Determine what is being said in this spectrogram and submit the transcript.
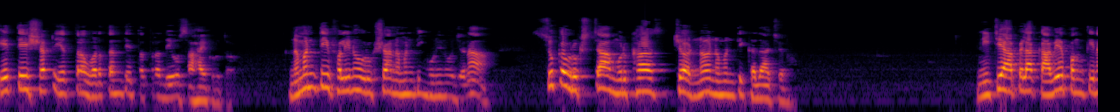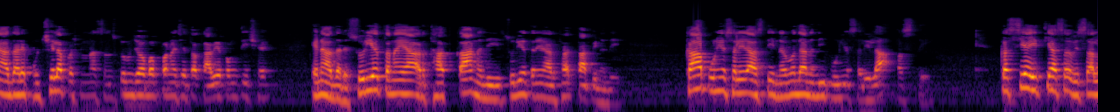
એતે ષટ યત્ર વર્તન્તે તત્ર દેવ સહાય કૃત. નમંતી ફલિનો વૃક્ષા નમંતી ગુણીનો જના. સુખ વૃક્ષા મૂર્ખા ચ ન નમંતી કદાચન. નીચે આપેલા કાવ્ય પંક્તિના આધારે પૂછેલા પ્રશ્નોના સંસ્કૃતમાં જવાબ આપવાના છે તો કાવ્ય પંક્તિ છે. એના આધારે સૂર્ય તનયા અર્થાત કા નદી? સૂર્ય તનયા અર્થાત તાપી નદી. કા પુણ્ય સલીલા અસ્તિ નર્મદા નદી પુણ્ય સલીલા અસ્તિ કસ્ય ઇતિહાસ વિશાલ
